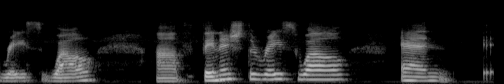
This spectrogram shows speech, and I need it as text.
race well uh, finish the race well and eh,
